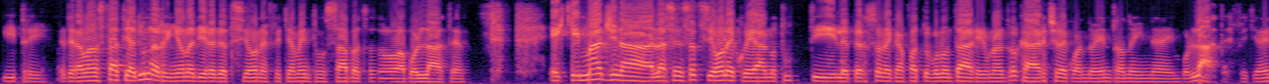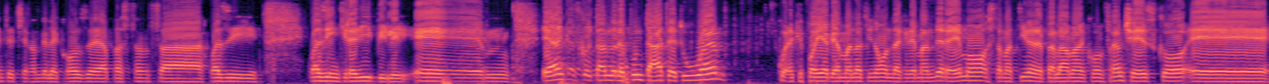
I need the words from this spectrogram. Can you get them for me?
Itri, ed eravamo stati ad una riunione di redazione effettivamente un sabato a Bollate, e che immagina la sensazione che hanno tutte le persone che hanno fatto volontari in un altro carcere quando entrano in, in Bollate, effettivamente c'erano delle cose abbastanza quasi, quasi incredibili, e, e anche ascoltando le puntate tue quelle che poi abbiamo mandato in onda, che le manderemo, stamattina ne parlavamo con Francesco e,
